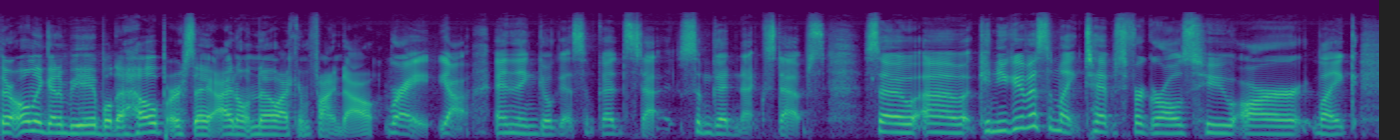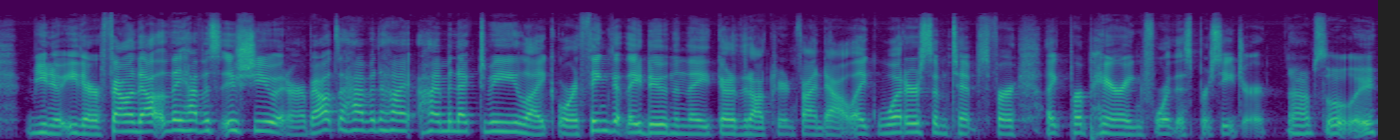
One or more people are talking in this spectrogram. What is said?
they're only going to be able to help or say, "I don't know. I can find out." Right. Yeah. And then you'll get some good step, some good next steps. So, uh, can you give us some like tips for girls who are like, you know, either found out that they have this issue and are about to have a hy- hymenectomy, like, or think that they do, and then they go to the doctor and find out? Like, what are some tips for like preparing for this procedure? Absolutely.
